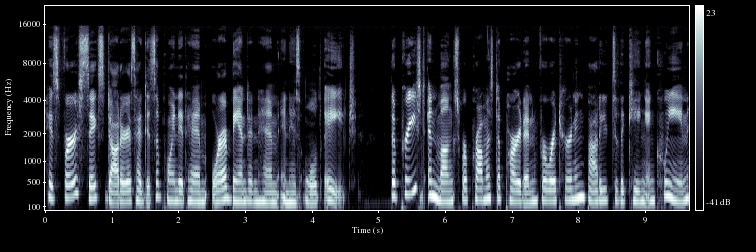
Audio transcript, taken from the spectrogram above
His first six daughters had disappointed him or abandoned him in his old age. The priest and monks were promised a pardon for returning Bari to the king and queen,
